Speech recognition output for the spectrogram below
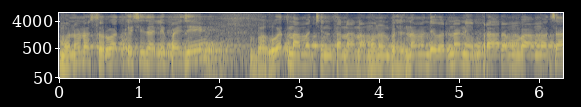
म्हणून सुरुवात कशी झाली पाहिजे? भगवत नामचिंतनानं. म्हणून भजनामध्ये वर्णन आहे प्रारंभ आमचा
